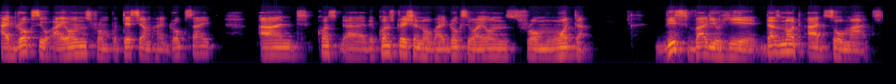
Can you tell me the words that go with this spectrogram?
hydroxyl ions from potassium hydroxide and uh, the concentration of hydroxyl ions from water, this value here does not add so much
